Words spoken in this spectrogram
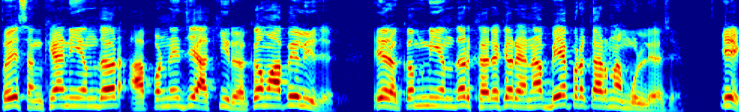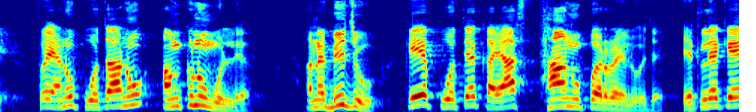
તો એ સંખ્યાની અંદર આપણને જે આખી રકમ આપેલી છે એ રકમની અંદર ખરેખર એના બે પ્રકારના મૂલ્ય છે. એક, તો એનું પોતાનું અંકનું મૂલ્ય અને બીજું કે પોતે કયા સ્થાન ઉપર રહેલું છે. એટલે કે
